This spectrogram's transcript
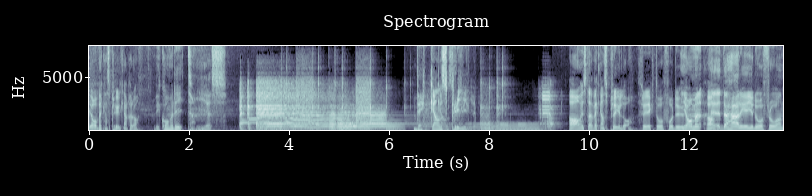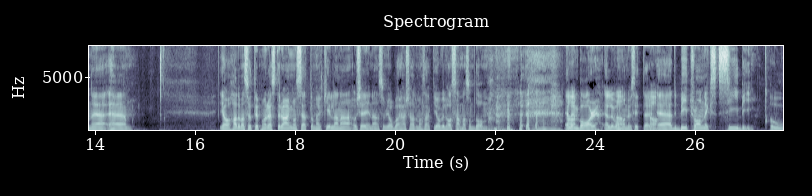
ja, veckans pryl kanske då? Vi kommer dit. Yes. Veckans pryl. Ja, just det. Veckans pryl då. Fredrik, då får du... Ja, men Ja. eh, det här är ju då från... Eh, eh, ja, hade man suttit på en restaurang och sett de här killarna och tjejerna som jobbar här så hade man sagt jag vill ha samma som dem. eller Ja. en bar, eller var Ja. man nu sitter. Ja. Eh, Beatronics CB. Oh.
